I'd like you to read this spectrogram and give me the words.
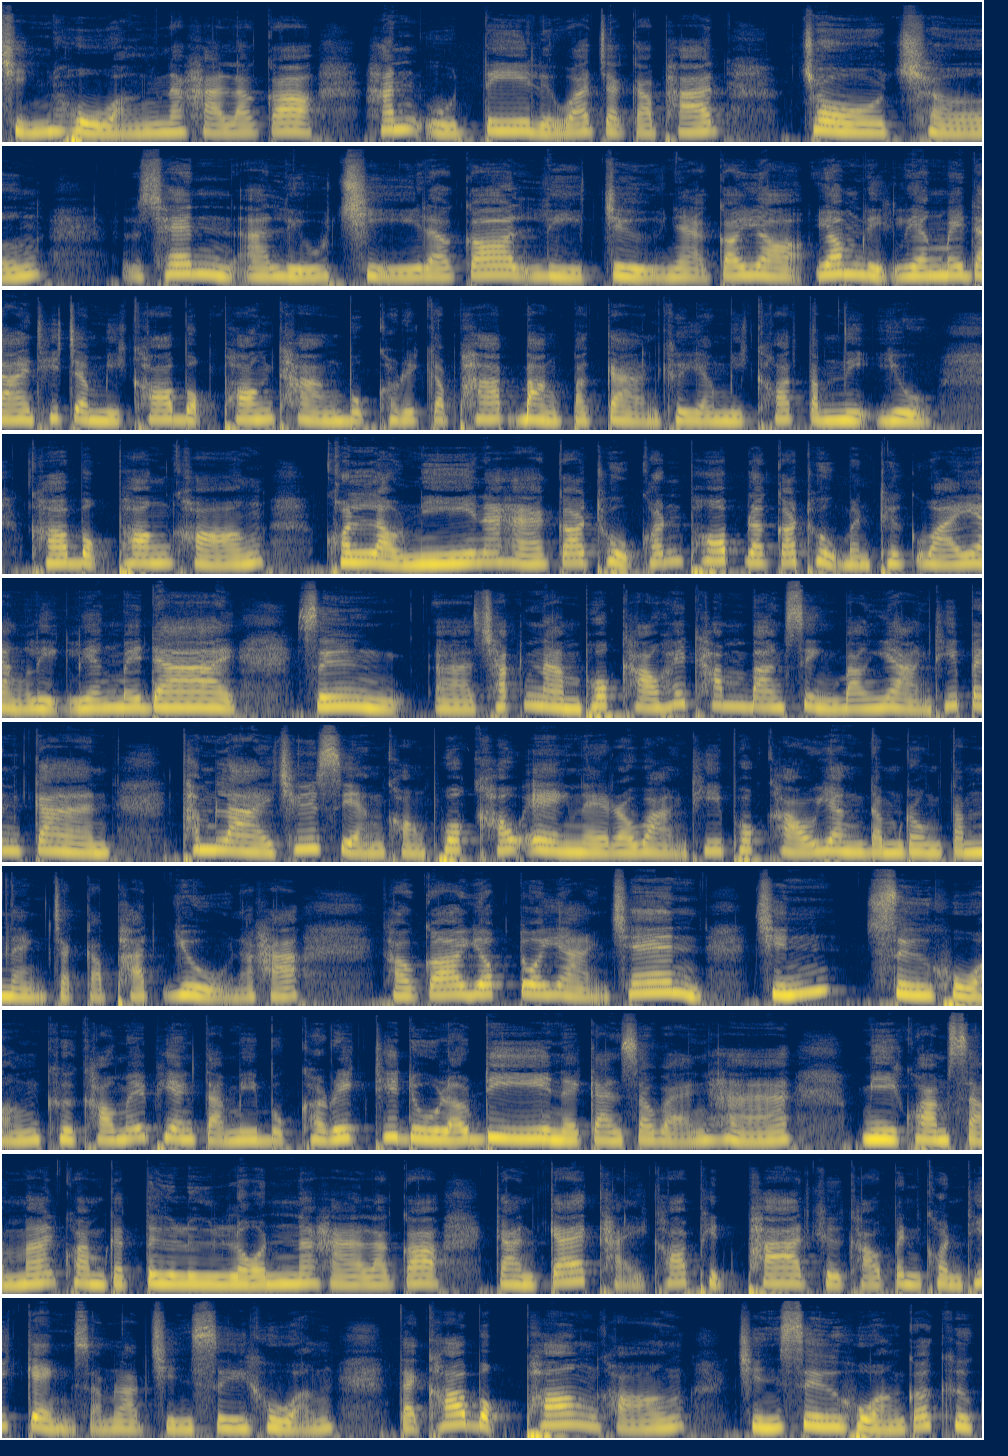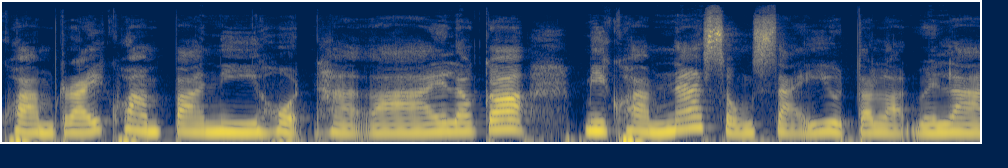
ฉินหวงนะคะ แล้วก็ฮั่นอูตี้หรือว่าจักรพรรดิโชเฉิง เช่นหลิวฉีแล้วก็หลี่จื่อเนี่ยก็ย่อมหลีกเลี่ยงไม่ได้ที่จะมีข้อบกพร่องทางบุคลิกภาพบางประการ คือยังมีข้อตำหนิอยู่ ข้อบกพร่องของคนเหล่านี้นะคะก็ถูกค้นพบแล้วก็ถูกบันทึกไว้อย่างหลีกเลี่ยงไม่ได้ ซึ่งชักนำพวกเขาให้ทำบางสิ่งบางอย่างที่เป็นการทำลายชื่อเสียงของพวกเขาเองในระหว่างที่พวกเขายังดำรงตำแหน่งจักรพรรดิอยู่นะคะ เขาก็ยกตัวอย่างเช่น ชิ้น สื่อหวงคือเขาไม่เพียงแต่มีบุคลิกที่ดูแล้วดีในการแสวงหา มีความสามารถความกระตือรือร้นนะคะ แล้วก็การแก้ไขข้อผิดพลาด คือเขาเป็นคนที่เก่งสำหรับชินซือหวง แต่ข้อบกพร่องของชินซือหวงก็คือความไร้ความปาณีหดหาร้าย แล้วก็มีความน่าสงสัยอยู่ตลอดเวลา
